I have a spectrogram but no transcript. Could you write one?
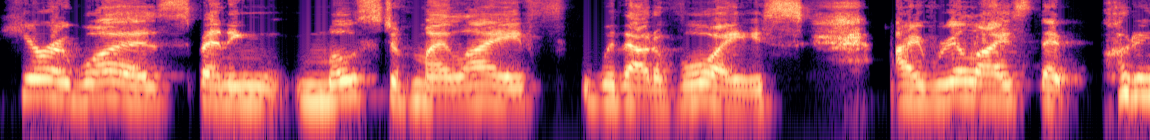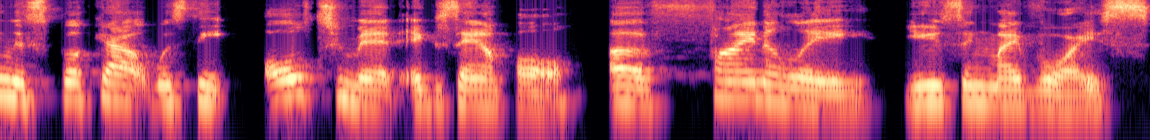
here i was spending most of my life without a voice. I realized that putting this book out was the ultimate example of finally using my voice.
